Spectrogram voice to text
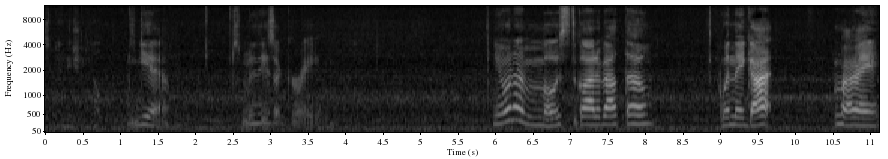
Smoothie should help. Yeah. Smoothies are great. You know what I'm most glad about though? When they got my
